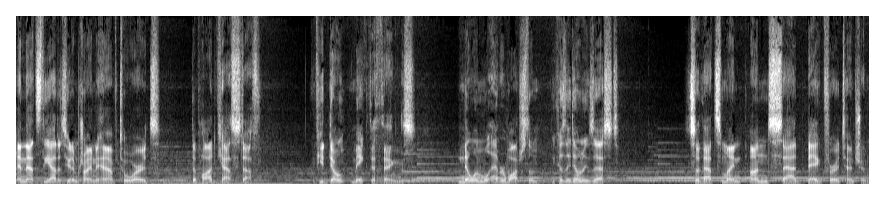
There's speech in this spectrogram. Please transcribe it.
And that's the attitude I'm trying to have towards the podcast stuff. If you don't make the things, no one will ever watch them because they don't exist. So that's my unsad beg for attention.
